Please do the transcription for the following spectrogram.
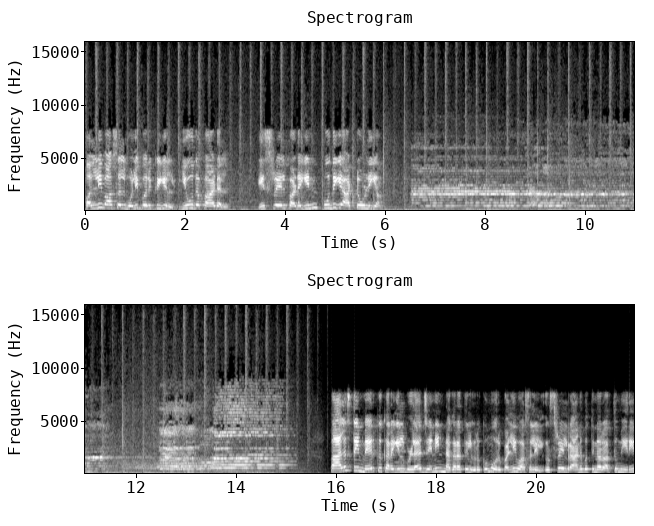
பள்ளிவாசல் ஒளிபெருக்கியில் யூத பாடல் இஸ்ரேல் படையின் புதிய அட்டூழியம். பாலஸ்தீன் மேற்கு கரையில் உள்ள ஜெனின் நகரத்தில் இருக்கும் ஒரு பள்ளிவாசலில் இஸ்ரேல் இராணுவத்தினர் அத்துமீறி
